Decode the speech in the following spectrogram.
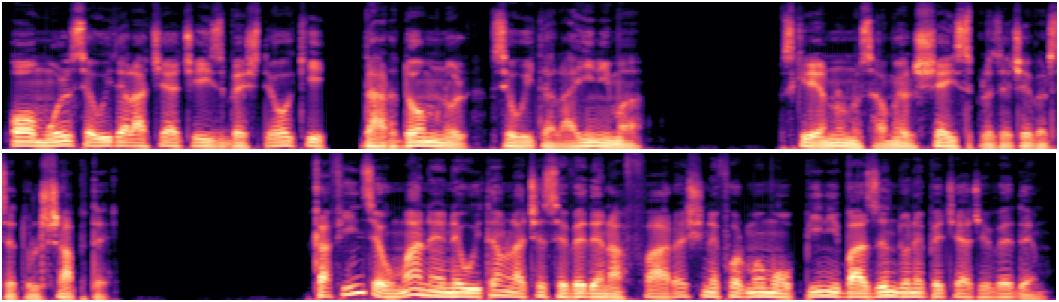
Omul se uită la ceea ce izbește ochii, dar Domnul se uită la inimă. Scrie în 1 Samuel 16, versetul 7. Ca ființe umane ne uităm la ce se vede în afară și ne formăm opinii bazându-ne pe ceea ce vedem.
